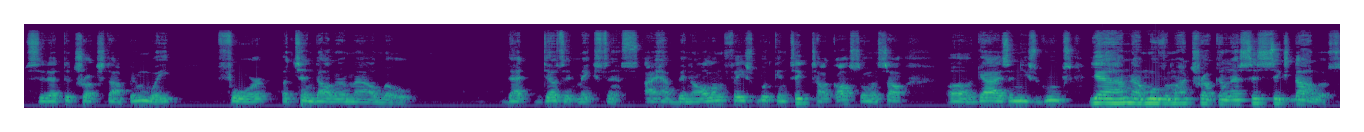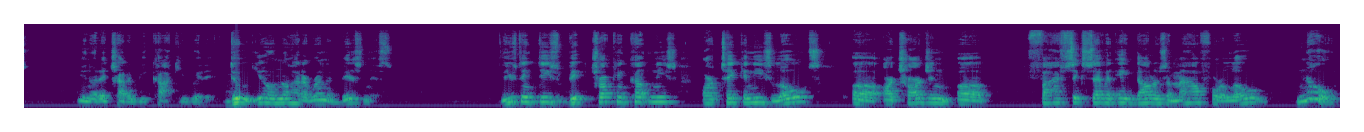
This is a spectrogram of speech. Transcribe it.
sit at the truck stop and wait for a $10 a mile load. That doesn't make sense. I have been all on Facebook and TikTok also and saw uh, guys in these groups. Yeah, I'm not moving my truck unless it's $6. You know, they try to be cocky with it. Dude, you don't know how to run a business. Do you think these big trucking companies are taking these loads, uh, are charging uh, five, six, seven, eight dollars a mile for a load? No,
